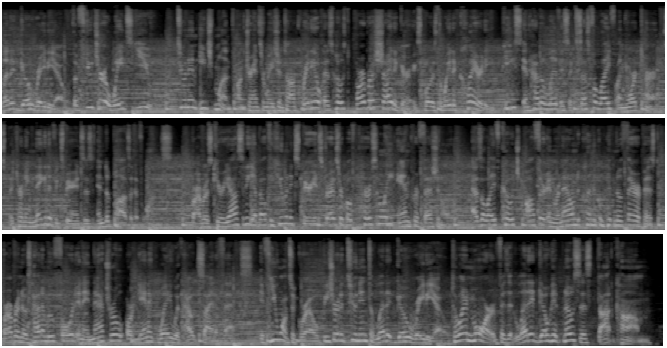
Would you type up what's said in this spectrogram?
Let It Go Radio. The future awaits you. Tune in each month on Transformation Talk Radio as host Barbara Scheidegger explores the way to clarity, peace, and how to live a successful life on your terms by turning negative experiences into positive ones. Barbara's curiosity about the human experience drives her both personally and professionally. As a life coach, author, and renowned clinical hypnotherapist, Barbara knows how to move forward in a natural, organic way without side effects. If you want to grow, be sure to tune in to Let It Go Radio. To learn more, visit letitgohypnosis.com.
